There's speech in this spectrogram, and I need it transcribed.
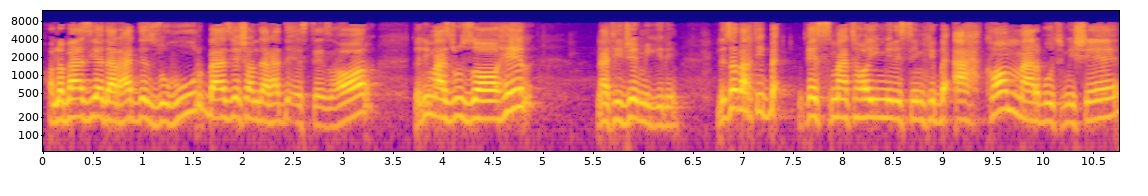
حالا بعضیا در حد ظهور بعضیاش هم در حد استظهار. داریم از رو ظاهر نتیجه می‌گیریم. لذا وقتی به قسمت هایی می‌رسیم که به احکام مربوط میشه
